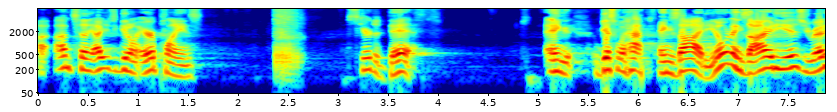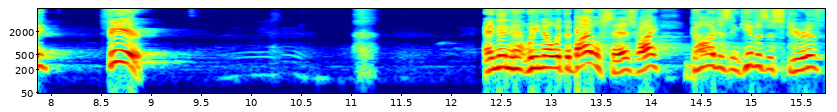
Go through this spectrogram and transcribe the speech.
I, am telling you, I used to get on airplanes scared to death. And guess what happens? Anxiety. You know what anxiety is? You ready? Fear. And then we know what the Bible says, right? God doesn't give us a spirit of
